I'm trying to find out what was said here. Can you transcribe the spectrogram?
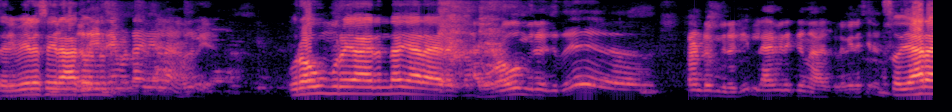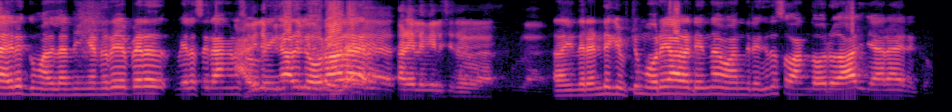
சரி வேலை செய்யற உறவு முறையா இருந்தா யார் உறவும் இருக்குது. ஃப்ரெண்டும் இருக்கு. எல்லாம் இருக்கு வேலை செய்யறேன் ஸோ யாரா இருக்கும்? அதுல நீங்க நிறைய பேர் வேலை செய்யறாங்கன்னு சொல்றீங்க. அதுல ஒரு ஆளா கடையில வேலை செய்யற இந்த ரெண்டு கிஃப்ட்டும் ஒரே ஆள்கிட்ட தான் வந்திருக்குது. ஸோ அந்த ஒரு ஆள் யாரா இருக்கும்?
